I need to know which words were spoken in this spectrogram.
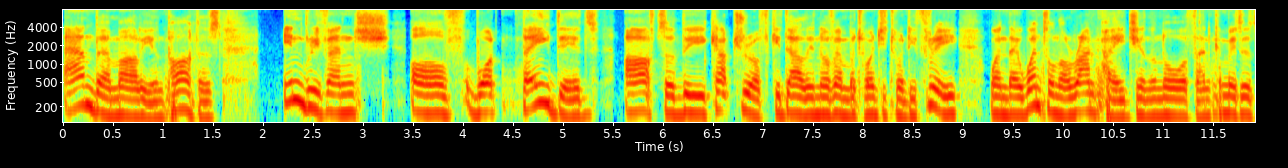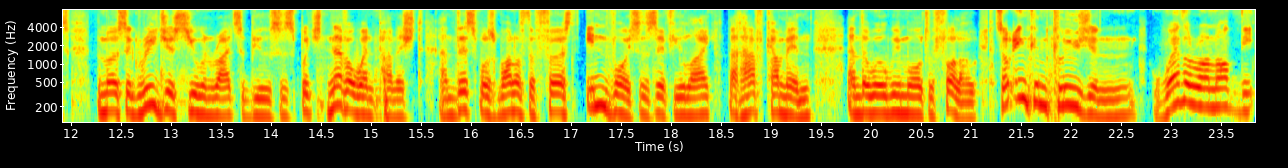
and their Malian partners in revenge of what they did after the capture of Kidal in November 2023, when they went on a rampage in the north and committed the most egregious human rights abuses, which never went punished. And this was one of the first invoices, if you like, that have come in, and there will be more to follow. So, in conclusion, whether or not the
